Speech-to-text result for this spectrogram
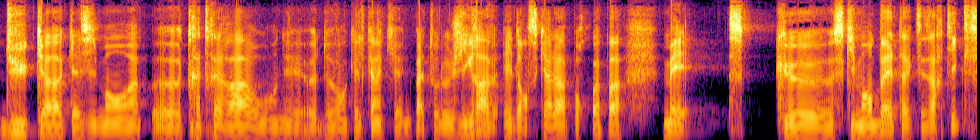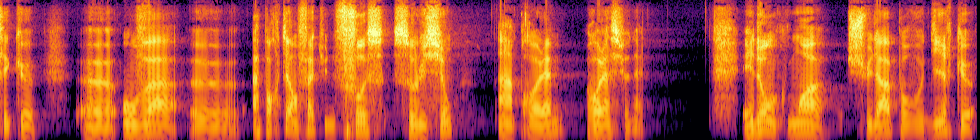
du cas quasiment euh, très très rare où on est devant quelqu'un qui a une pathologie grave, et dans ce cas-là, pourquoi pas? Mais ce, que, ce qui m'embête avec ces articles, c'est que euh, on va euh, apporter en fait une fausse solution à un problème relationnel. Et donc moi, je suis là pour vous dire que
